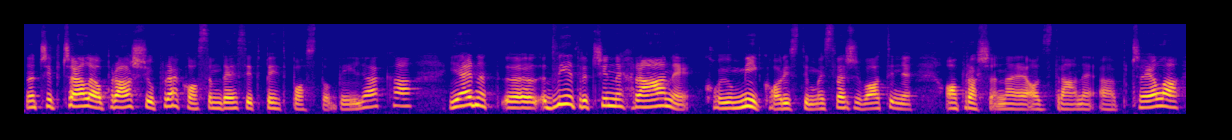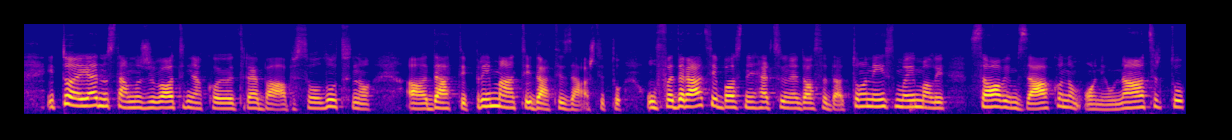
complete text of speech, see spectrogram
Znači pčele oprašuju preko 85% biljaka. Jedna, e, dvije trećine hrane koju mi koristimo i sve životinje oprašena je od strane e, pčela. I to je jednostavno životinja koju treba apsolutno dati primat i dati zaštitu. U Federaciji Bosne i Hercegovine do sada to nismo imali sa ovim zakonom. On je u nacrtu.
